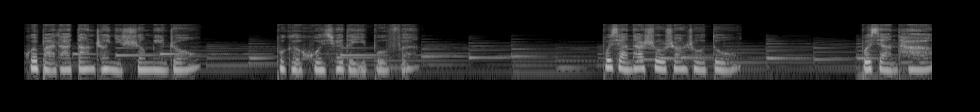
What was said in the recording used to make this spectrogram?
会把他当成你生命中不可或缺的一部分。不想他受伤受冻，不想他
